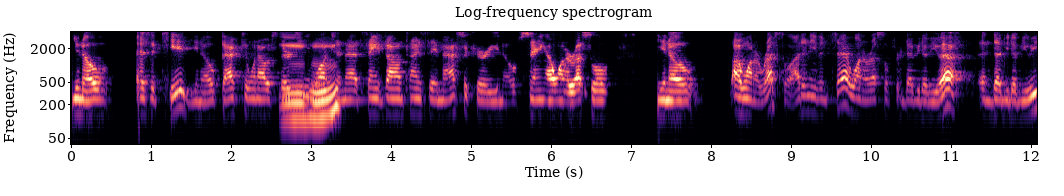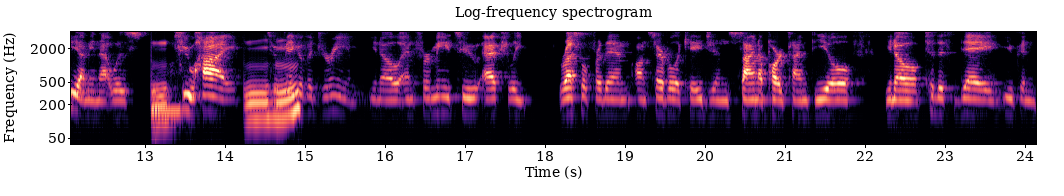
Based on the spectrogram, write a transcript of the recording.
you know, as a kid, you know, back to when I was 13, mm-hmm. watching that St. Valentine's Day Massacre, you know, saying I want to wrestle, you know, I want to wrestle. I didn't even say I want to wrestle for WWF and WWE. I mean, that was mm-hmm. too high, mm-hmm. too big of a dream, you know, and for me to actually wrestle for them on several occasions, sign a part time deal, you know, to this day, you can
